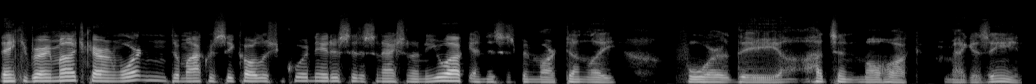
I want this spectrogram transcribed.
Thank you very much, Karen Wharton, Democracy Coalition Coordinator, Citizen Action of New York. And this has been Mark Dunlea for the uh, Hudson Mohawk Magazine.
